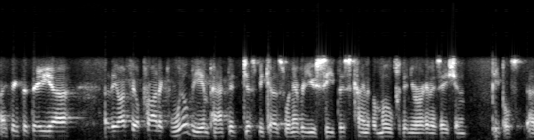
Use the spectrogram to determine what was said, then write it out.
I think that they uh, the on-field product will be impacted just because whenever you see this kind of a move within your organization, people uh,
